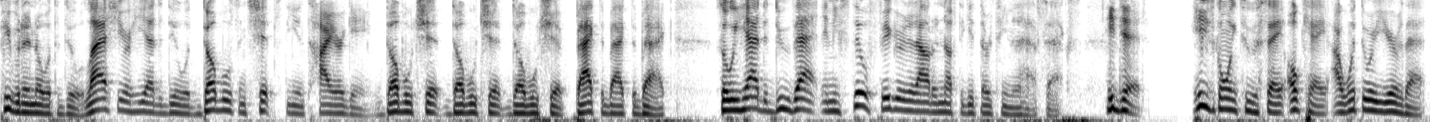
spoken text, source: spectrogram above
People didn't know what to do. Last year he had to deal with doubles and chips the entire game. Double chip, double chip, double chip, back to back to back. So he had to do that and he still figured it out enough to get 13 and a half sacks He did. he's going to say, okay, I went through a year of that.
